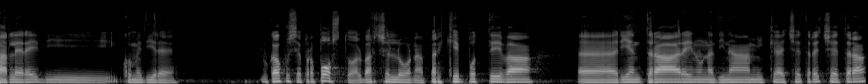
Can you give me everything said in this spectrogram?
parlerei di, come dire, Lukaku si è proposto al Barcellona perché poteva eh, rientrare in una dinamica, eccetera, eccetera,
